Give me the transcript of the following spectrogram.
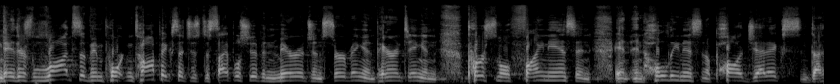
Okay, there's lots of important topics such as discipleship and marriage and serving and parenting and personal finance and, and, and holiness and apologetics. And di-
